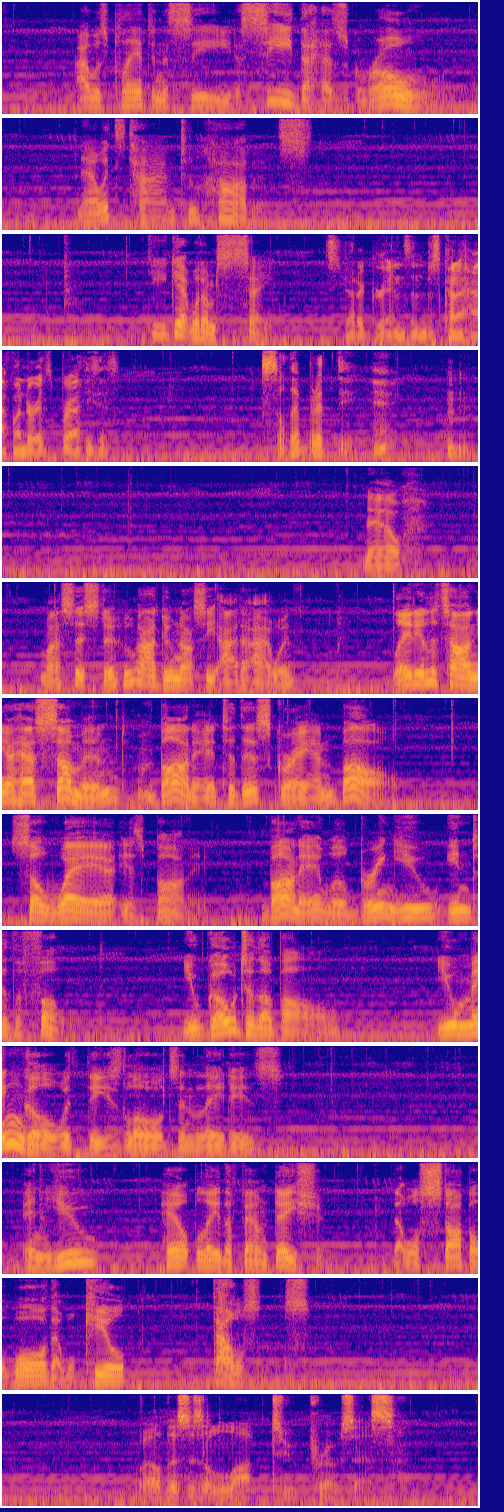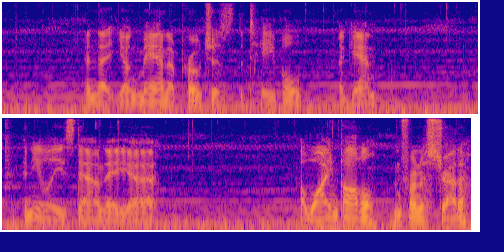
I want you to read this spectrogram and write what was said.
I was planting a seed, a seed that has grown. Now it's time to harvest. Do you get what I'm saying? Strata grins and just kind of half under his breath, he says, Celebrity, eh? Now, my sister, who I do not see eye to eye with, Lady Latanya has summoned Bonnie to this grand ball. So where is Bonnie? Bonnie will bring you into the fold. You go to the ball. You mingle with these lords and ladies. And you help lay the foundation that will stop a war that will kill thousands. Well, this is a lot to process. And that young man approaches the table again, and he lays down a uh, a wine bottle in front of Strata.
